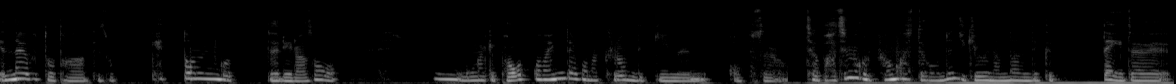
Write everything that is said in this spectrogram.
옛날부터 다 계속 했던 것들이라서 음, 뭔가 이렇게 버겁거나 힘들거나 그런 느낌은 없어요. 제가 마지막으로 병원 갔을 때가 언젠지 기억이 안 나는데 그때 이제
